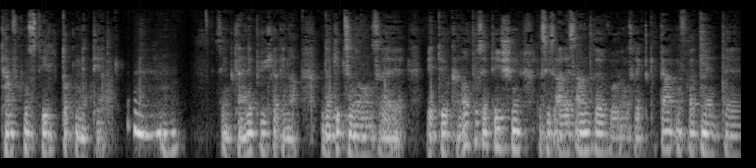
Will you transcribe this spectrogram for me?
Kampfkunststil dokumentiert. Mhm. Mhm sind kleine Bücher, genau. Und dann gibt es noch unsere Video Canopus Edition, das ist alles andere, wo unsere Gedankenfragmente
